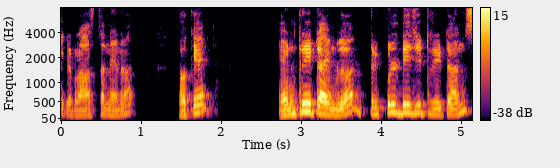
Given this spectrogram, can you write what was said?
ఇక్కడ రాస్తాను నేను. ఓకే? ఎంట్రీ టైంలో triple digit returns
